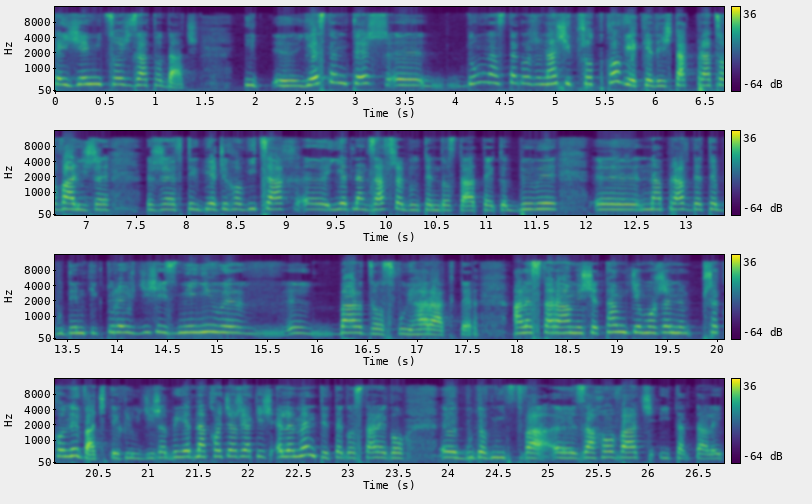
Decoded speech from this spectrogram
tej ziemi coś za to dać. I y, jestem też y, dumna z tego, że nasi przodkowie kiedyś tak pracowali, że, że w tych Biedrzychowicach y, jednak zawsze był ten dostatek. Były y, naprawdę te budynki, które już dzisiaj zmieniły y, bardzo swój charakter, ale staramy się tam, gdzie możemy przekonywać tych ludzi, żeby jednak chociaż jakieś elementy tego starego budownictwa zachować i tak dalej.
